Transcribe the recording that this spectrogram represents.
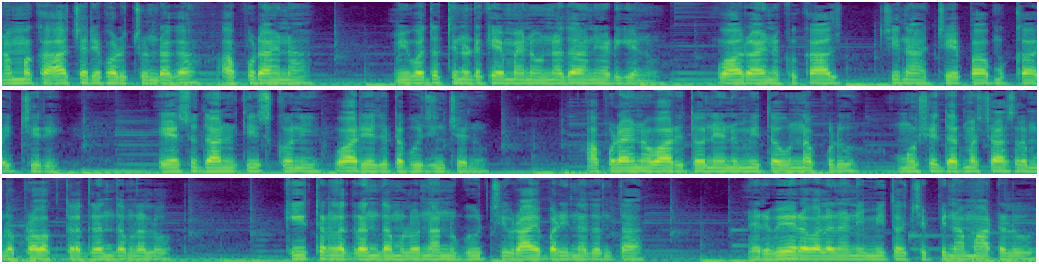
నమ్మక ఆశ్చర్యపడుచుండగా అప్పుడు ఆయన మీ వద్ద తినుటకు ఏమైనా ఉన్నదా? అని అడిగాను. వారు ఆయనకు కాల్చిన చేప ముక్క ఇచ్చిరి. యేసు దాన్ని తీసుకొని వారి ఎదుట భుజించెను. అప్పుడు ఆయన వారితో నేను మీతో ఉన్నప్పుడు మోషే ధర్మశాస్త్రంలో ప్రవక్తల గ్రంథములలో కీర్తనల గ్రంథంలో నన్ను గూర్చి వ్రాయబడినదంతా నెరవేరవలనని మీతో చెప్పిన మాటలు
